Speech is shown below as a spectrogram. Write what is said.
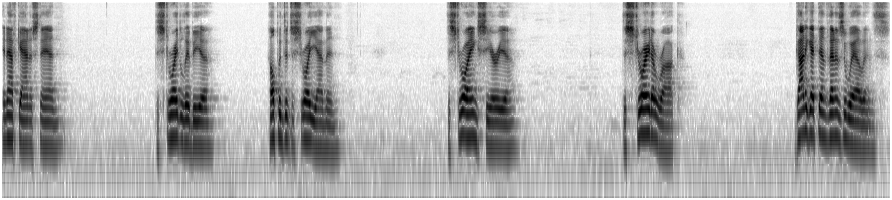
in Afghanistan, destroyed Libya, helping to destroy Yemen, destroying Syria, destroyed Iraq. Got to get them Venezuelans.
